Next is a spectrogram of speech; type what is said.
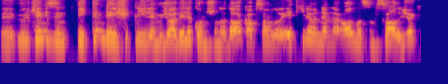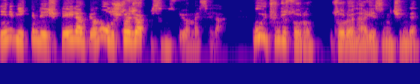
E, ülkemizin iklim değişikliğiyle mücadele konusunda daha kapsamlı ve etkili önlemler almasını sağlayacak yeni bir iklim değişikliği eylem planı oluşturacak mısınız diyor mesela. Bu üçüncü soru, soru önergesinin içinde.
